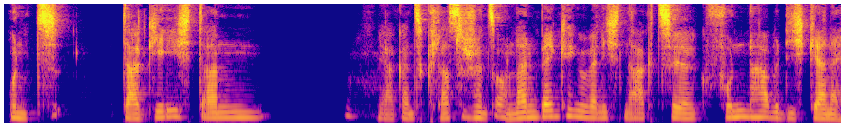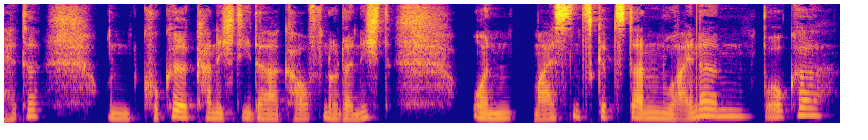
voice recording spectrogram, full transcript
Und da gehe ich dann ja ganz klassisch ins Online-Banking, wenn ich eine Aktie gefunden habe, die ich gerne hätte und gucke, kann ich die da kaufen oder nicht. Und meistens gibt's dann nur einen Broker,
